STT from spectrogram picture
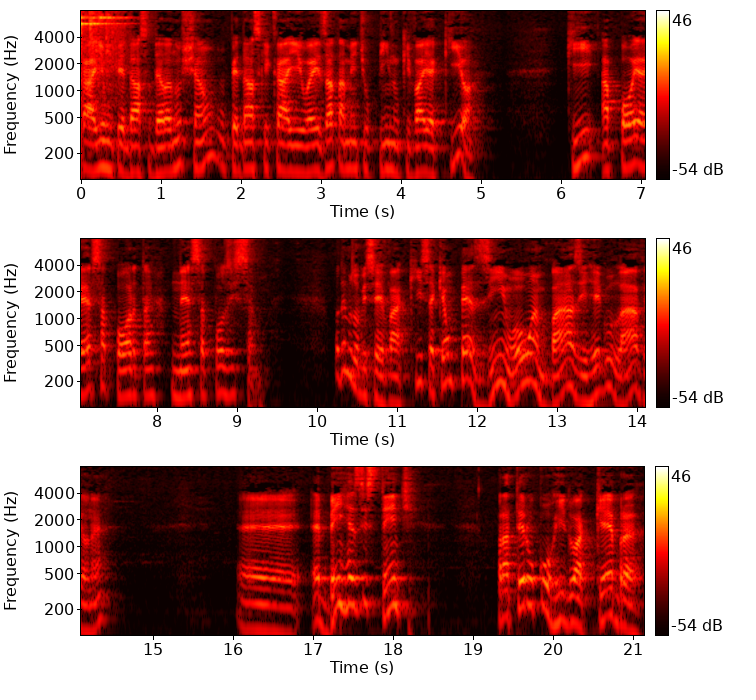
Caiu um pedaço dela no chão, o pedaço que caiu é exatamente o pino que vai aqui ó, que apoia essa porta nessa posição. Podemos observar aqui, isso aqui é um pezinho ou uma base regulável, né? É, é bem resistente. Para ter ocorrido a quebra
